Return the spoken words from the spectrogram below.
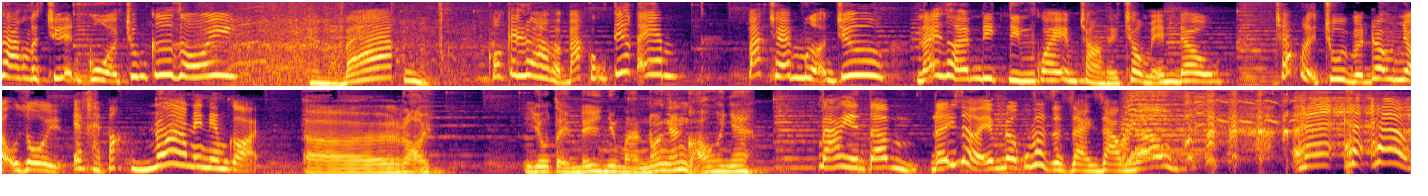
ràng là chuyện của chung cư rồi. Thế mà bác có cái loa mà bác cũng tiếc em. Bác cho em mượn chứ. Nãy giờ em đi tìm quay em chẳng thấy chồng em đâu. Chắc lại chui vào đâu nhậu rồi. Em phải bắt loa nên em gọi. Ờ, rồi. Vô tìm đi nhưng mà nói ngắn gọn thôi nha. Bác yên tâm, đấy giờ em đâu có phải dài dòng đâu.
